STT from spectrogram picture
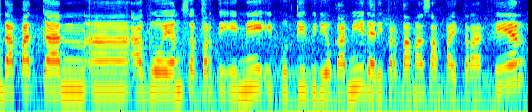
mendapatkan uh, aglo yang seperti ini, ikuti video kami dari pertama sampai terakhir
